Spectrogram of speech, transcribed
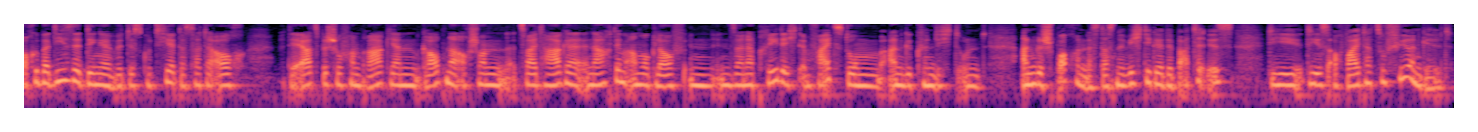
auch über diese Dinge wird diskutiert. Das hatte auch der Erzbischof von Prag, Jan Graupner, auch schon zwei Tage nach dem Amoklauf in, in seiner Predigt im Veitsdom angekündigt und angesprochen, dass das eine wichtige Debatte ist, die, die es auch weiter zu führen gilt.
